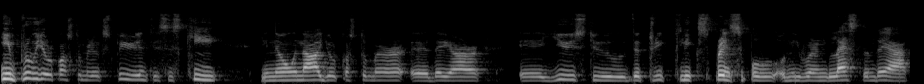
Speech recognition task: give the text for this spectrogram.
Improve your customer experience, this is key. You know, now your customer, uh, they are uh, used to the three clicks principle or even less than that,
